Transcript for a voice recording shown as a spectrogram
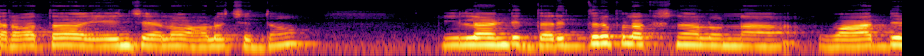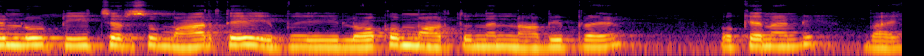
తర్వాత ఏం చేయాలో ఆలోచిద్దాం. ఇలాంటి దరిద్రపు లక్షణాలు ఉన్న వార్డెన్లు టీచర్స్ మారితే ఈ లోకం మారుతుందని నా అభిప్రాయం. ఓకేనండి? బాయ్.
